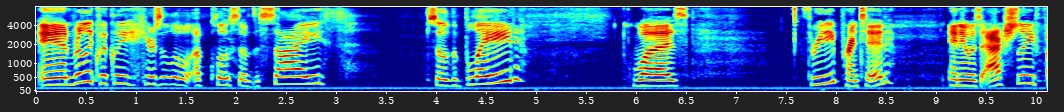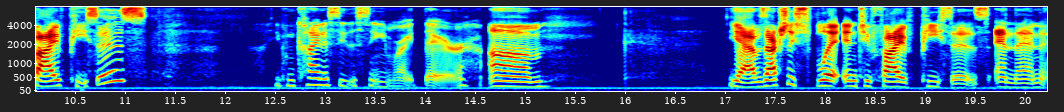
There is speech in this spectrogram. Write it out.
And really quickly, here's a little up close of the scythe. So the blade was 3D printed, and it was actually five pieces. You can kind of see the seam right there. Um, yeah, it was actually split into five pieces and then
